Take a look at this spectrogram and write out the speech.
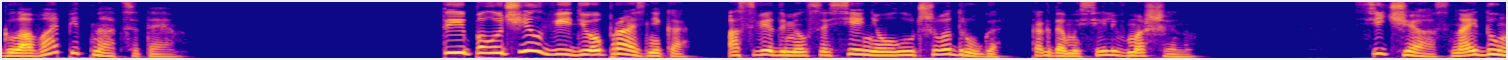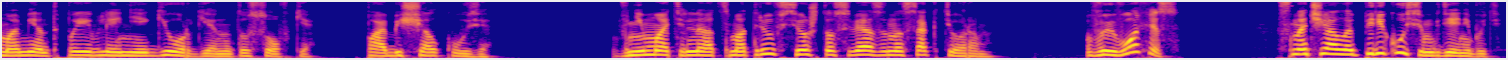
Глава 15 «Ты получил видео праздника?» — осведомился Сеня у лучшего друга, когда мы сели в машину. «Сейчас найду момент появления Георгия на тусовке», — пообещал Кузя. «Внимательно отсмотрю все, что связано с актером». «Вы в офис?» «Сначала перекусим где-нибудь»,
